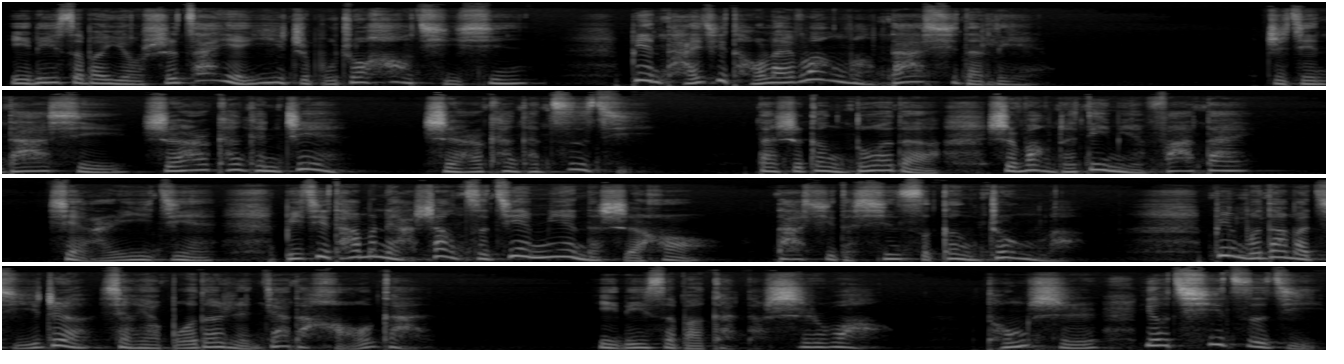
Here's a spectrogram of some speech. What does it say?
伊丽莎白有时再也抑制不住好奇心，便抬起头来望望达西的脸。只见达西时而看看 Jane，时而看看自己，但是更多的是望着地面发呆。显而易见，比起他们俩上次见面的时候，达西的心思更重了，并不那么急着想要博得人家的好感。伊丽莎白感到失望，同时又气自己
